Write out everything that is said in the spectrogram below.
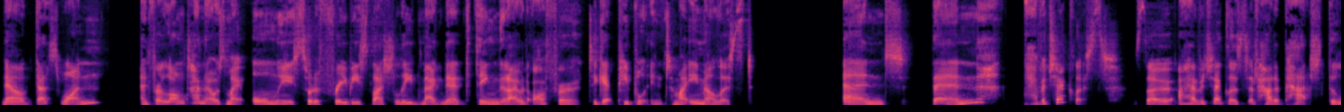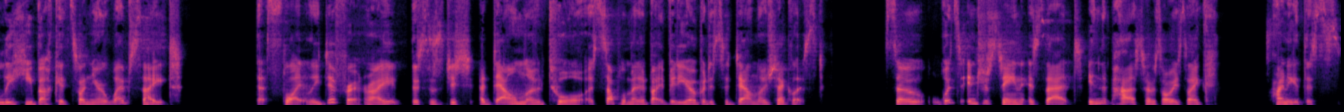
Now, that's one. And for a long time, that was my only sort of freebie slash lead magnet thing that I would offer to get people into my email list. And then I have a checklist. So I have a checklist of how to patch the leaky buckets on your website. That's slightly different, right? This is just a download tool, it's supplemented by a video, but it's a download checklist. So, what's interesting is that in the past, I was always like, trying to get this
